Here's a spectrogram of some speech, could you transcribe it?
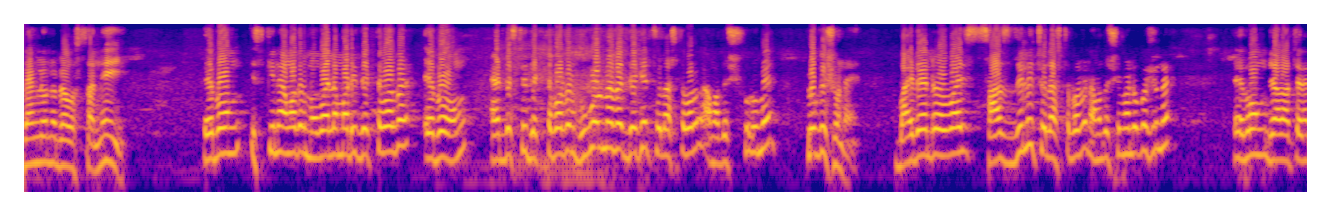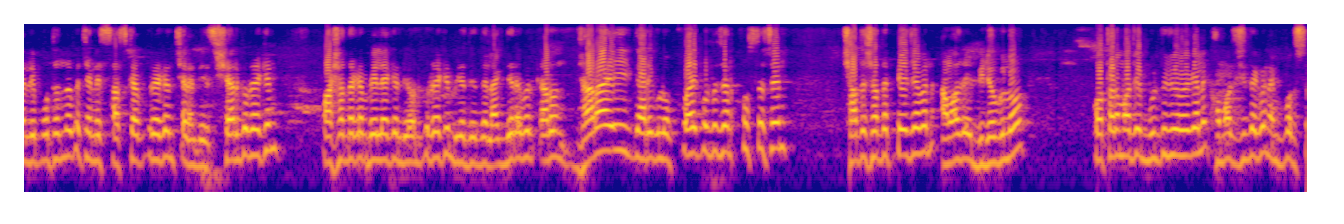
ব্যাংক লোনের ব্যবস্থা নেই। এবং স্ক্রিনে আমাদের মোবাইল নাম্বারটি দেখতে পারবেন এবং অ্যাড্রেসটি দেখতে পারবেন। গুগল ম্যাপে দেখে চলে আসতে পারবেন আমাদের শোরুমের লোকেশনে। বাইবে এন্টারপ্রাইজ সার্চ দিলে চলে আসতে পারবেন আমাদের শোরুমের লোকেশনে। এবং যারা চ্যানেলটি প্রথম দেখবে চ্যানেল সাবস্ক্রাইব করে রাখেন, চ্যানেলটি শেয়ার করে রাখেন, পাশে থাকা বেল আইকনটি অন করে রাখেন ভিডিওতে লাইক দিয়ে রাখবেন। কারণ যারা এই গাড়িগুলো ক্রয় করতে চান, খুঁজতেছেন, সাথে সাথে পেয়ে যাবেন আমাদের এই ভিডিওগুলো। কথার মাঝে ভুলতে হয়ে গেলে ক্ষমা দেখবেন। আমি প্রতিষ্ঠা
